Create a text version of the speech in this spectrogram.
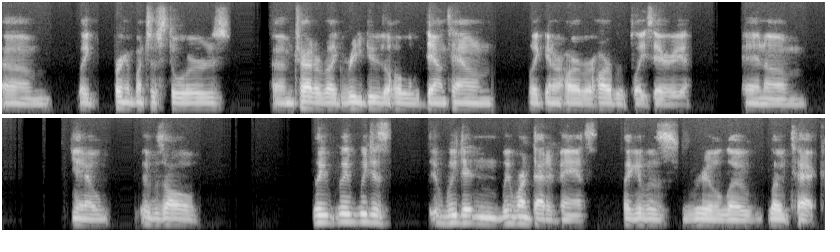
um, like bring a bunch of stores, um, try to like redo the whole downtown like Inner Harbor Harbor Place area, and um, you know, it was all. We we we just we didn't we weren't that advanced. Like it was real low low tech.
